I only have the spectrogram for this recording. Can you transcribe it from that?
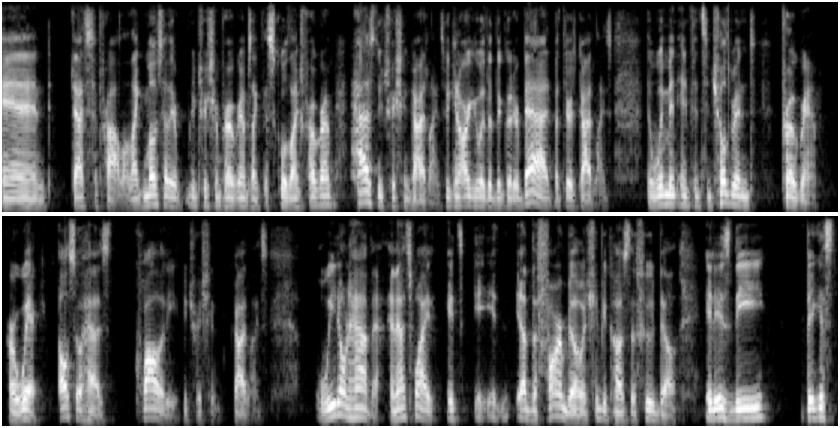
And that's the problem. Like most other nutrition programs, like the school lunch program, has nutrition guidelines. We can argue whether they're good or bad, but there's guidelines. The Women, Infants, and Children program, or WIC, also has quality nutrition guidelines. We don't have that, and that's why it's it, of the farm bill. It should be called the food bill. It is the biggest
